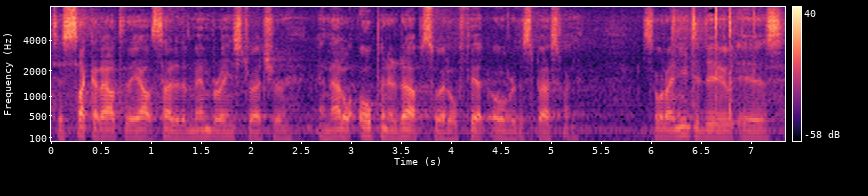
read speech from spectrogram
to suck it out to the outside of the membrane stretcher, and that'll open it up so it'll fit over the specimen. So what I need to do is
